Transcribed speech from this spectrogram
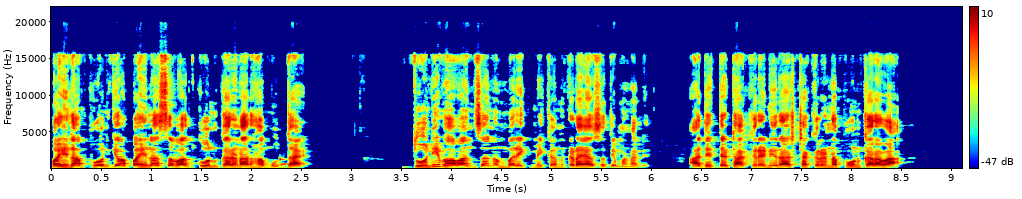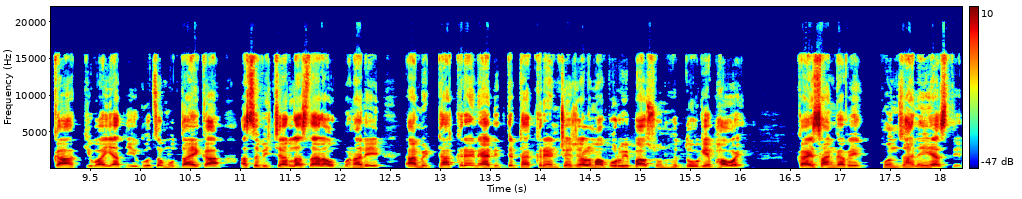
पहिला फोन किंवा पहिला संवाद कोण करणार हा मुद्दा आहे. दोन्ही भावांचा नंबर एकमेकांकडे आहे असं ते म्हणाले. आदित्य ठाकरे आणि राज ठाकरेंना फोन करावा. का किंवा यात युगोचा मुद्दा आहे का असं विचारलं असता राऊत म्हणाले अमित ठाकरे आणि आदित्य ठाकरे यांच्या जन्मापूर्वीपासून हे दोघे भाव आहेत. काय सांगावे? होऊन झालेही असतील.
